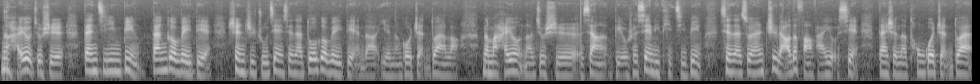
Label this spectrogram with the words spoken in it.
那还有就是单基因病、单个位点，甚至逐渐现在多个位点的也能够诊断了。那么还有呢，就是像比如说线粒体疾病，现在虽然治疗的方法有限，但是呢，通过诊诊断，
